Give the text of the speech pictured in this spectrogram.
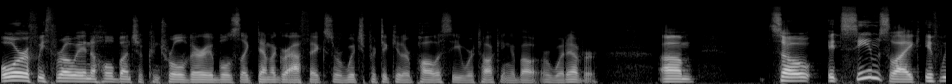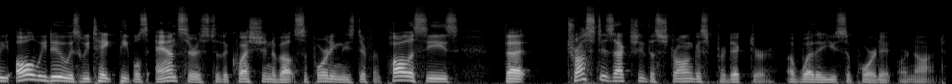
or if we throw in a whole bunch of control variables like demographics or which particular policy we're talking about or whatever. Um, so it seems like if we all we do is we take people's answers to the question about supporting these different policies, that trust is actually the strongest predictor of whether you support it or not.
